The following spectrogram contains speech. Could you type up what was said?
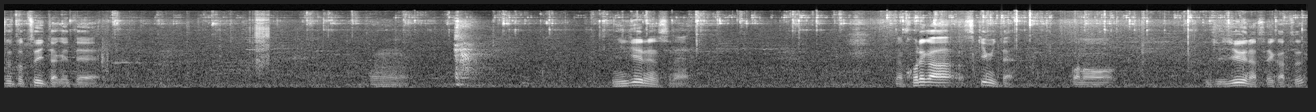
ずっとついてあげて。うん。逃げるんですね。これが好きみたい。この自由な生活。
